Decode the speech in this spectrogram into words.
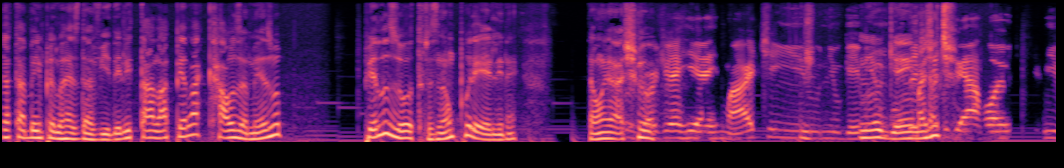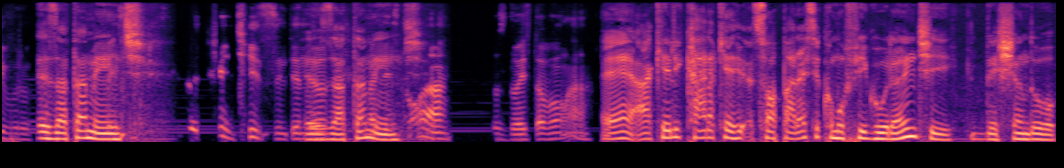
já tá bem pelo resto da vida. Ele tá lá pela causa mesmo, pelos outros, não por ele, né? Então eu acho. O George R.R. Martin e o New Game. New Game, a gente. ganhar royalty de livro. Exatamente. Disso, entendeu? Exatamente. Os dois estavam lá. É, aquele cara que só aparece como figurante, deixando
